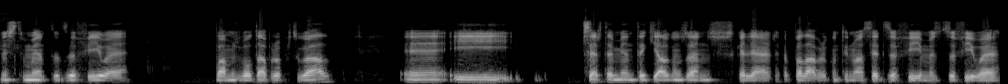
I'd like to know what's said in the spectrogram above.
Neste momento o desafio é vamos voltar para Portugal eh, e certamente daqui a alguns anos, se calhar, a palavra continua a ser desafio, mas o desafio é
